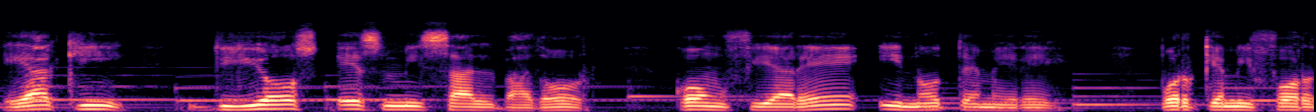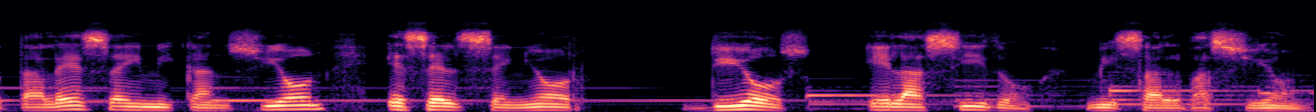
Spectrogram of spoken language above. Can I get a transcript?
he aquí, Dios es mi Salvador, confiaré y no temeré, porque mi fortaleza y mi canción es el Señor, Dios, Él ha sido mi salvación.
